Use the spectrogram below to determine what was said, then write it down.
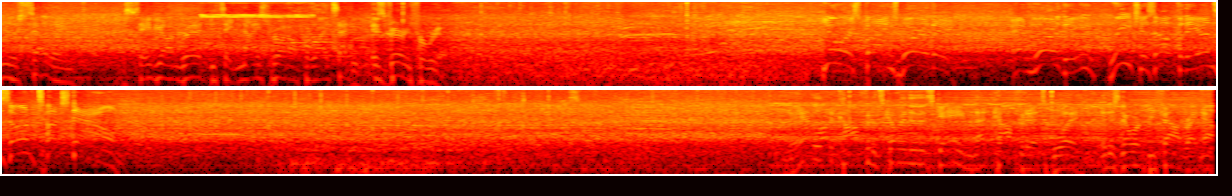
we were selling. Savion Red gets a nice run off the right side. Is very for real. Ewers finds Worthy, and Worthy reaches out for the end zone. Touchdown. They a lot of confidence coming into this game, that confidence, boy, it is nowhere to be found right now.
